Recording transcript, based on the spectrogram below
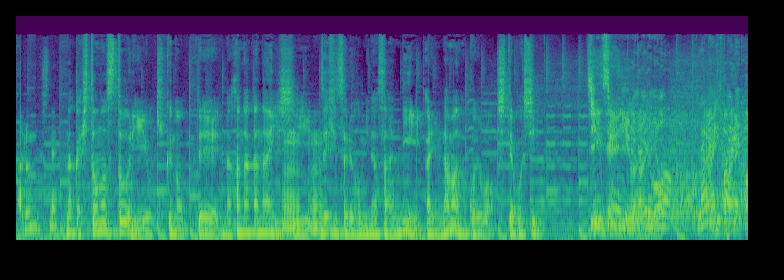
あるんですね。なんか人のストーリーを聞くのってなかなかないし、うんうんぜひそれを皆さんにある意味生の声を知ってほしい。人生に彩りを。ライフパレット。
